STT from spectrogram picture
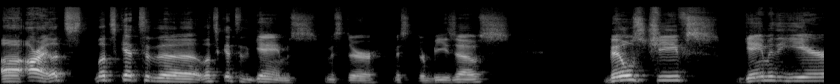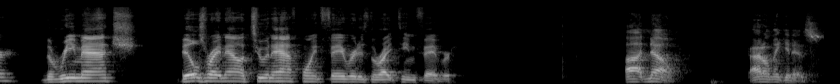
Uh, all right, let's let's get to the let's get to the games, Mister Mister Bezos. Bills Chiefs game of the year, the rematch. Bills right now a two and a half point favorite. Is the right team favored? Uh, no, I don't think it is.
